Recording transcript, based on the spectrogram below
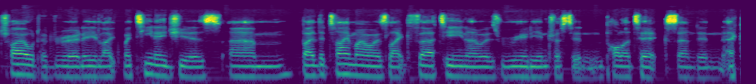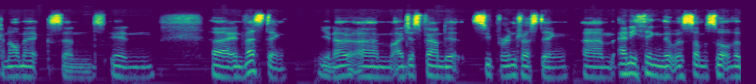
childhood, really, like my teenage years. Um, by the time I was like 13, I was really interested in politics and in economics and in uh, investing. You know, um, I just found it super interesting. Um, anything that was some sort of a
